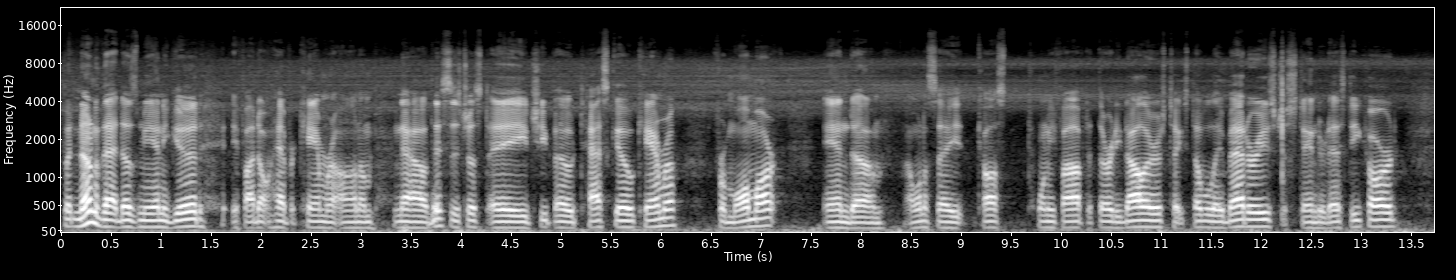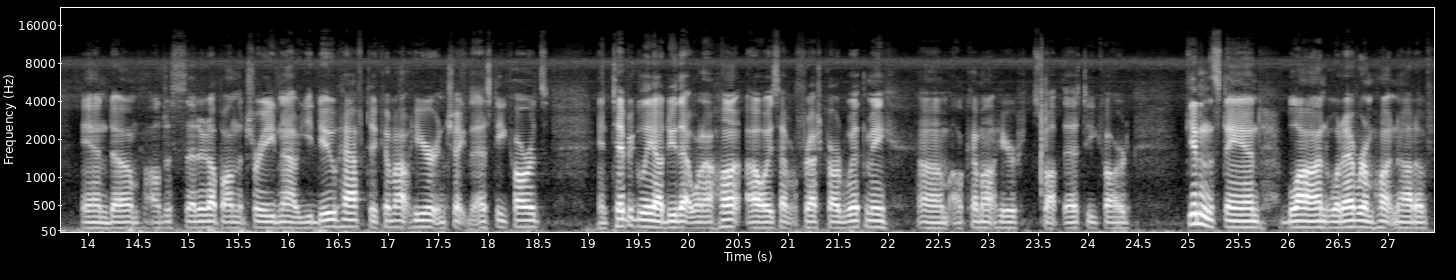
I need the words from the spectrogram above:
But none of that does me any good if I don't have a camera on them. Now, this is just a cheapo Tasco camera from Walmart. And um, I want to say it costs 25 to $30. Takes AA batteries, just standard SD card. And um, I'll just set it up on the tree. Now, you do have to come out here and check the SD cards. And typically, I'll do that when I hunt. I always have a fresh card with me. Um, I'll come out here, swap the SD card, get in the stand, blind, whatever I'm hunting out of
